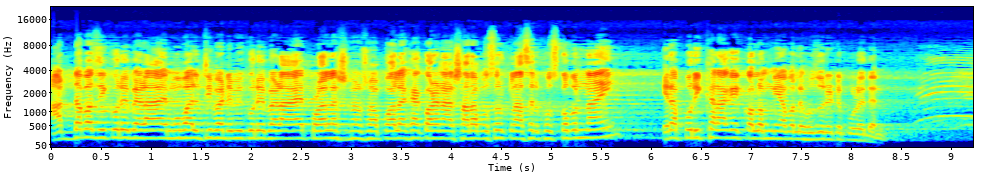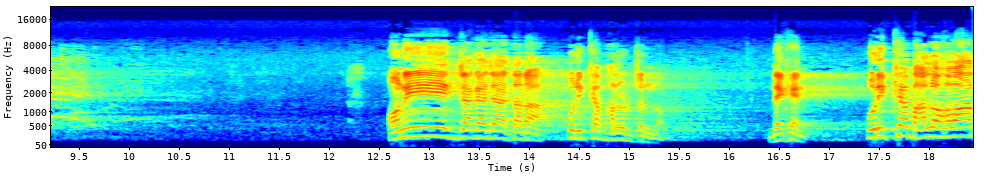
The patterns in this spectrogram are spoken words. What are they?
আড্ডাবাজি করে বেড়ায়, মোবাইল টিপাটিপি করে বেড়ায় পড়ালেখার সময় পড়ালেখা করে না, সারা বছর ক্লাসের খোঁজ খবর নাই। এরা পরীক্ষার আগে কলম নিয়ে বলে, হুজুর, এটা পড়ে দেন। অনেক জায়গায় যায় তারা পরীক্ষা ভালোর জন্য। দেখেন, পরীক্ষা ভালো হওয়ার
